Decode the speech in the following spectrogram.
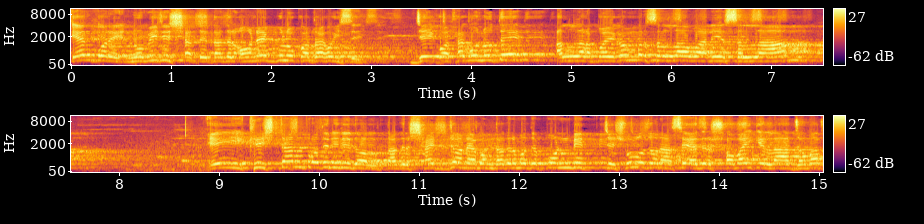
এরপরে নবীজির সাথে তাদের অনেকগুলো কথা হয়েছে যে কথাগুলোতে আল্লাহর পয়গম্বর সাল্লাহ আলিয়া সাল্লাম এই খ্রিস্টান প্রতিনিধি দল তাদের ষাট জন এবং তাদের মধ্যে পণ্ডিত যে ষোলো জন আছে, এদের সবাইকে লা জবাব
